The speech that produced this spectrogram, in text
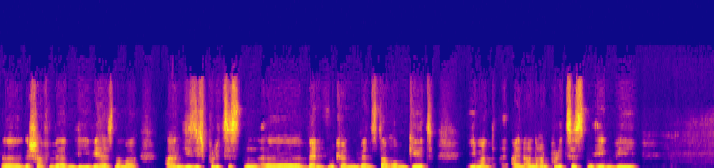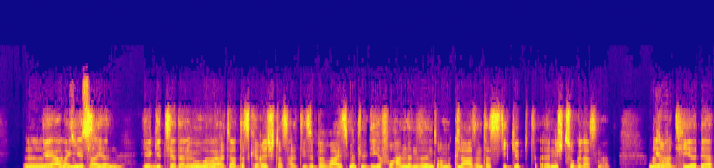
äh, geschaffen werden, die, wie heißt nochmal, an die sich Polizisten äh, wenden können, wenn es darum geht, jemand, einen anderen Polizisten irgendwie äh, ja, aber jetzt hier, hier geht es ja dann halt das Gericht, das halt diese Beweismittel, die ja vorhanden sind und klar mhm. sind, dass es die gibt, äh, nicht zugelassen hat. Also ja. hat hier der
